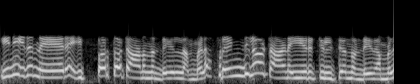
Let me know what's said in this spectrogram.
ഇനി ഇത് നേരെ ഇപ്പുറത്തോട്ടാണെന്നുണ്ടെങ്കിൽ നമ്മൾ ഫ്രണ്ടിലോട്ടാണ് ഈ ഒരു ടിൽറ്റ് എന്നുണ്ടെങ്കിൽ നമ്മൾ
